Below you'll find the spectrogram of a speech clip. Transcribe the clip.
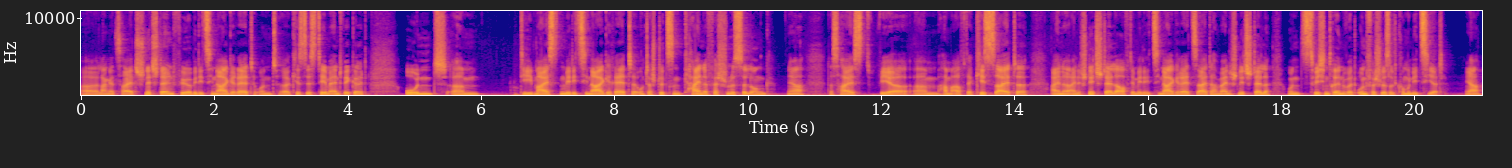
äh, lange Zeit Schnittstellen für Medizinalgeräte und äh, KISS-Systeme entwickelt und ähm, die meisten Medizinalgeräte unterstützen keine Verschlüsselung. Ja, das heißt, wir ähm, haben auf der KISS-Seite eine, eine Schnittstelle, auf der Medizinalgerätseite haben wir eine Schnittstelle und zwischendrin wird unverschlüsselt kommuniziert. Ja,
